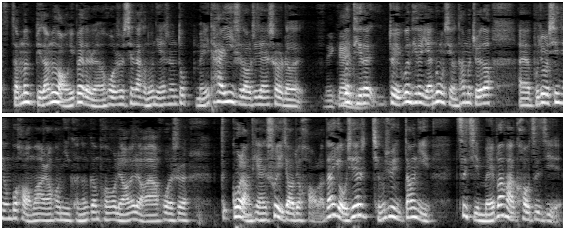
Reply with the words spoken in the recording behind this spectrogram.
咱们比咱们老一辈的人，或者是现在很多年轻人都没太意识到这件事儿的问题的对问题的严重性，他们觉得，哎，不就是心情不好吗？然后你可能跟朋友聊一聊啊，或者是过两天睡一觉就好了。但有些情绪，当你自己没办法靠自己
